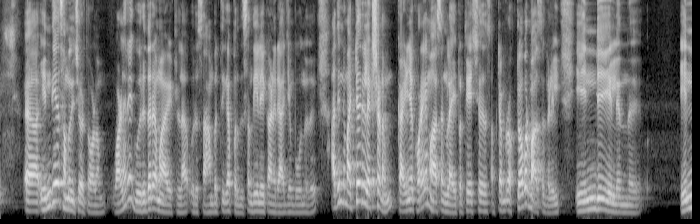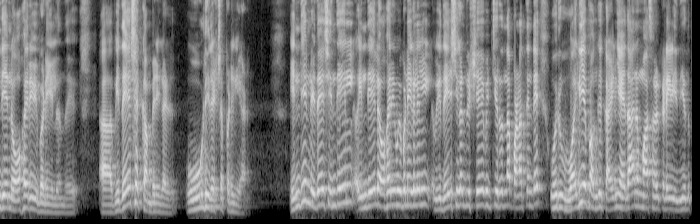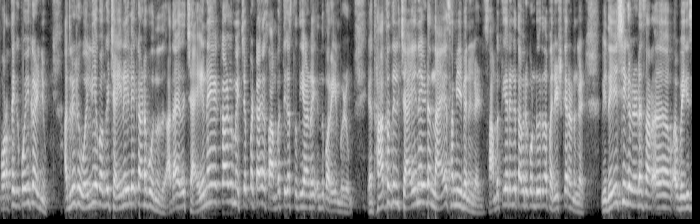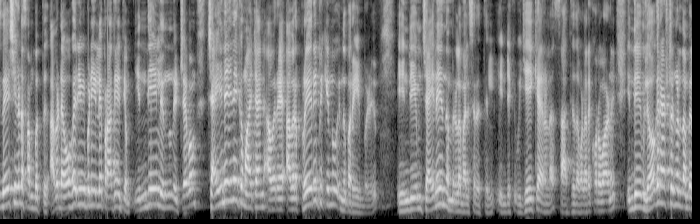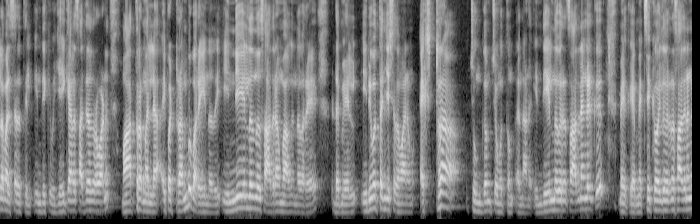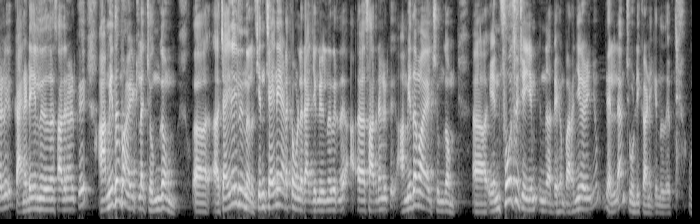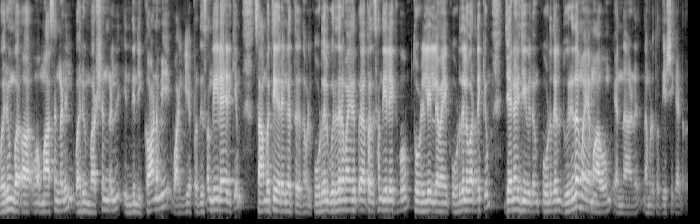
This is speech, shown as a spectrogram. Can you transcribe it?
ഇന്ത്യയെ സംബന്ധിച്ചിടത്തോളം വളരെ ഗുരുതരമായിട്ടുള്ള ഒരു സാമ്പത്തിക പ്രതിസന്ധിയിലേക്കാണ് രാജ്യം പോകുന്നത്. അതിന്റെ മറ്റൊരു ലക്ഷണം കഴിഞ്ഞ കുറേ മാസങ്ങളായി പ്രത്യേകിച്ച് സെപ്റ്റംബർ ഒക്ടോബർ മാസങ്ങളിൽ ഇന്ത്യയിൽ നിന്ന് ഇന്ത്യൻ ഓഹരി വിപണിയിൽ നിന്ന് വിദേശ കമ്പനികൾ ഓടി രക്ഷപ്പെടുകയാണ്. ഇന്ത്യൻ വിദേശ ഇന്ത്യയിൽ ഇന്ത്യയിലെ ഓഹരി വിപണികളിൽ വിദേശികൾ നിക്ഷേപിച്ചിരുന്ന പണത്തിന്റെ ഒരു വലിയ പങ്ക് കഴിഞ്ഞ ഏതാനും മാസങ്ങൾക്കിടയിൽ ഇന്ത്യയിൽ നിന്ന് പുറത്തേക്ക് പോയി കഴിഞ്ഞു. അതിലൊരു വലിയ പങ്ക് ചൈനയിലേക്കാണ് പോകുന്നത്. അതായത് ചൈനയേക്കാൾ മെച്ചപ്പെട്ട സാമ്പത്തിക സ്ഥിതിയാണ് എന്ന് പറയുമ്പോഴും യഥാർത്ഥത്തിൽ ചൈനയുടെ നയസമീപനങ്ങൾ സാമ്പത്തിക രംഗത്ത് അവർ കൊണ്ടുവരുന്ന പരിഷ്കരണങ്ങൾ വിദേശികളുടെ വിദേശികളുടെ സമ്പത്ത് അവരുടെ ഓഹരി വിപണിയിലെ പ്രാതിനിധ്യം ഇന്ത്യയിൽ നിന്ന് നിക്ഷേപം ചൈനയിലേക്ക് മാറ്റാൻ അവരെ അവരെ പ്രേരിപ്പിക്കുന്നു എന്ന് പറയുമ്പോൾ ഇന്ത്യയും ചൈനയും തമ്മിലുള്ള മത്സരത്തിൽ ഇന്ത്യയ്ക്ക് വിജയിക്കാനുള്ള സാധ്യത വളരെ കുറവാണ്. ഇന്ത്യയും ലോകരാഷ്ട്രങ്ങളും തമ്മിലുള്ള മത്സരത്തിൽ ഇന്ത്യയ്ക്ക് വിജയിക്കാനുള്ള സാധ്യത കുറവാണ്. മാത്രമല്ല ഇപ്പോൾ ട്രംപ് പറയുന്നത് ഇന്ത്യയിൽ നിന്ന് സാധനം വാങ്ങുന്നവരുടെ മേൽ ഇരുപത്തഞ്ച് ശതമാനം എക്സ്ട്രാ ചുങ്കം ചുമത്തും എന്നാണ്. ഇന്ത്യയിൽ നിന്ന് വരുന്ന സാധനങ്ങൾക്ക് മെക്സിക്കോയിൽ നിന്ന് വരുന്ന സാധനങ്ങൾ കാനഡയിൽ നിന്ന് വരുന്ന സാധനങ്ങൾക്ക് അമിതമായിട്ടുള്ള ചുങ്കം ചൈനയിൽ നിന്നുള്ള ചൈന ചൈനയടക്കമുള്ള രാജ്യങ്ങളിൽ നിന്ന് വരുന്ന സാധനങ്ങൾക്ക് അമിതമായ ചുങ്കം എൻഫോഴ്സ് ചെയ്യും എന്ന് അദ്ദേഹം പറഞ്ഞു കഴിഞ്ഞു. ഇതെല്ലാം ചൂണ്ടിക്കാണിക്കുന്നത്. വരും മാസങ്ങളിൽ വരും വർഷങ്ങളിൽ ഇന്ത്യൻ ഇക്കോണമി വലിയ പ്രതിസന്ധിയിലായിരിക്കും. സാമ്പത്തിക രംഗത്ത് നമ്മൾ കൂടുതൽ ഗുരുതരമായ പ്രതിസന്ധിയിലേക്ക് പോകും. തൊഴിലില്ലമായി കൂടുതൽ വർദ്ധിക്കും. ജനജീവിതം കൂടുതൽ ദുരിതമയമാവും എന്നാണ് നമ്മൾ പ്രതീക്ഷിക്കേണ്ടത്.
